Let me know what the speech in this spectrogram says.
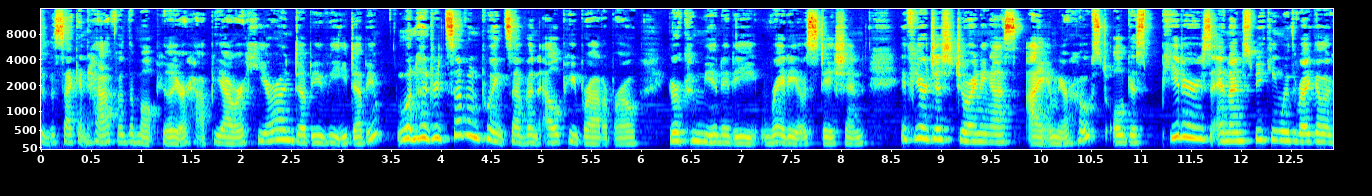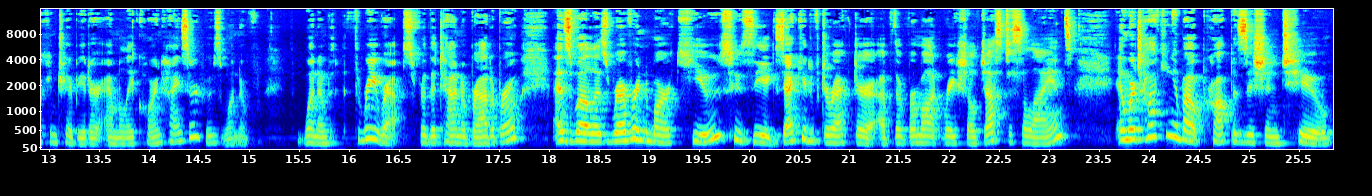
To the second half of the Montpelier Happy Hour here on WVEW 107.7 LP Brattleboro, your community radio station. If you're just joining us, I am your host, Olga Peters, and I'm speaking with regular contributor Emily Kornheiser, who's one of one of three reps for the town of Brattleboro, as well as Reverend Mark Hughes, who's the executive director of the Vermont Racial Justice Alliance. And we're talking about Proposition 2,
